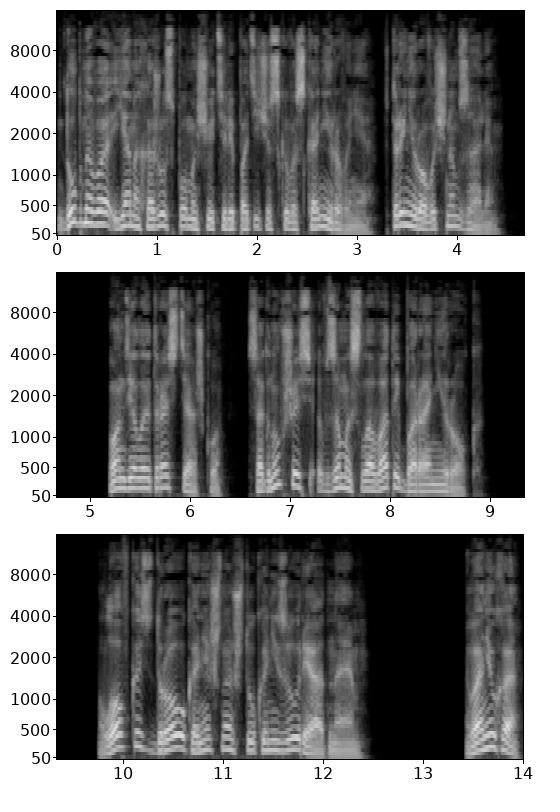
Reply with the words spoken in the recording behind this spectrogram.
Дубного я нахожу с помощью телепатического сканирования в тренировочном зале. Он делает растяжку, согнувшись в замысловатый бараний рог. Ловкость дроу, конечно, штука незаурядная. «Ванюха,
